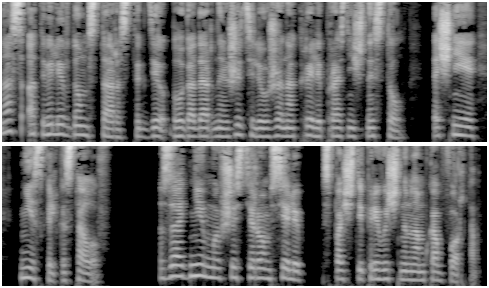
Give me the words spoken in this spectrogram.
нас отвели в дом старосты, где благодарные жители уже накрыли праздничный стол, точнее, несколько столов. За одним мы в шестером сели с почти привычным нам комфортом,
